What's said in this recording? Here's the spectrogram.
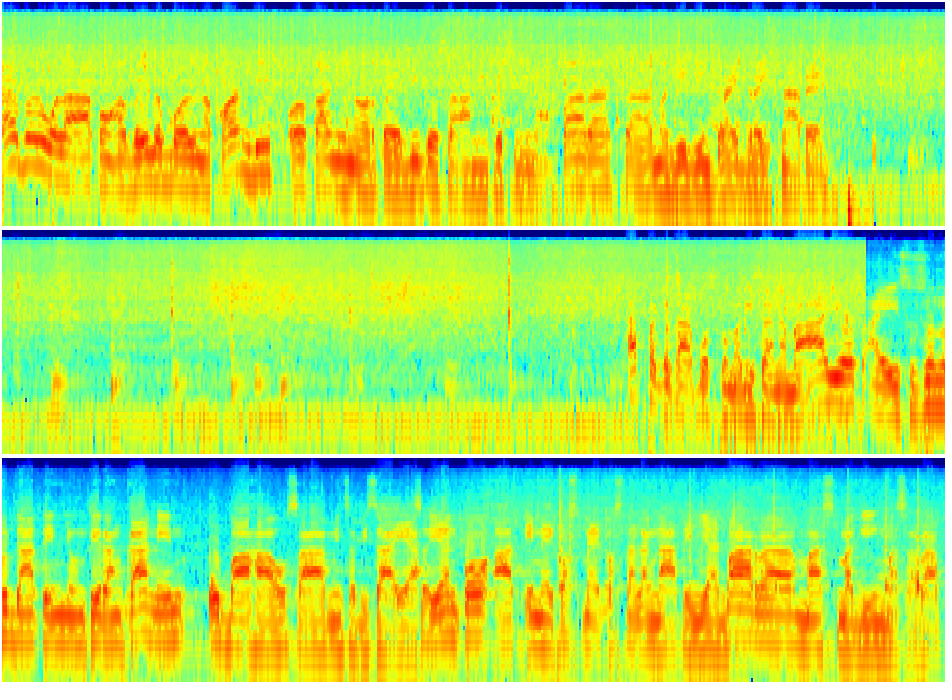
Ever wala akong available na corned beef or kaninote dito sa aming kusina para sa magiging fried rice natin. Pagkatapos kung magisa na maayos ay susunod natin yung tirang kanin o bahaw sa amin sa Bisaya. So yan po at imekos-mekos na lang natin yan para mas maging masarap.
